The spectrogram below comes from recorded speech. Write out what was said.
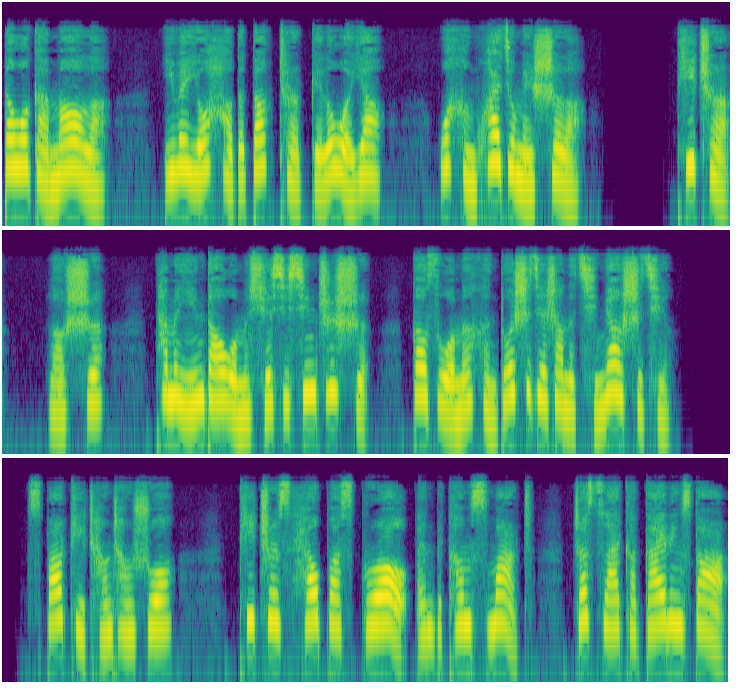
当我感冒了，一位友好的 Doctor 给了我药，我很快就没事了。Teacher，老师，他们引导我们学习新知识，告诉我们很多世界上的奇妙事情。Sparky 常常说，Teachers help us grow and become smart, just like a guiding star.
